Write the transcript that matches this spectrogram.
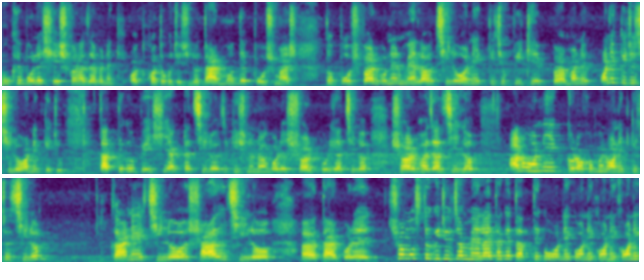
মুখে বলে শেষ করা যাবে না কত কিছু ছিল। তার মধ্যে পৌষ মাস। তো পৌষ পার্বণের মেলাও ছিল। অনেক কিছু পিঠে মানে অনেক কিছু ছিল, অনেক কিছু। তার থেকেও বেশি একটা ছিল যে কৃষ্ণনগরের সরপুরিয়া ছিল, সরভাজা ছিল আরও অনেক রকমের অনেক কিছু ছিল। কানের ছিল, শাল ছিল তারপরে সমস্ত কিছু যা মেলায় থাকে তার থেকে অনেক অনেক অনেক অনেক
